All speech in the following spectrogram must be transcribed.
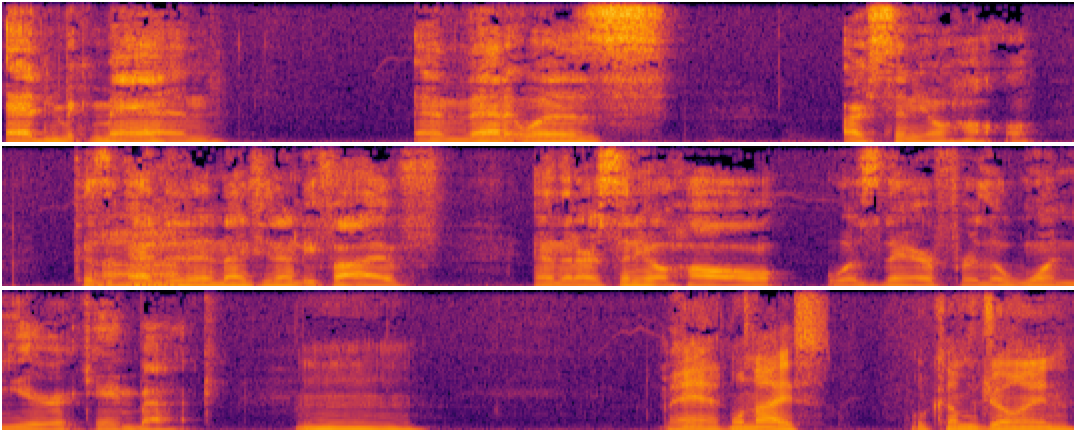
Ed McMahon, and then it was Arsenio Hall because it ended in 1995, and then Arsenio Hall was there for the one year it came back. Man. Well, nice. We'll come join.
